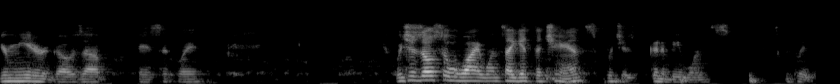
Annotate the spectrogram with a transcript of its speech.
your meter goes up, basically. Which is also why once I get the chance, which is gonna be once it's completely.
